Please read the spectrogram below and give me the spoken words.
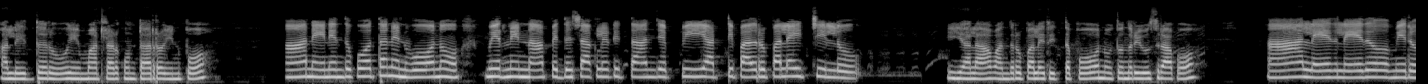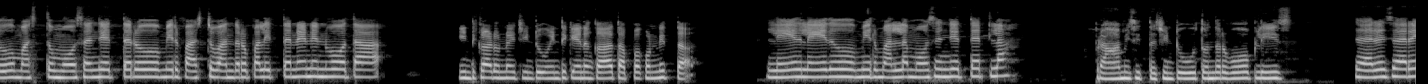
వాళ్ళిద్దరు ఏం మాట్లాడుకుంటారో ఇనుపో నేనెందుకు పోతా? నేను పోను. మీరు నిన్న పెద్ద చాక్లెట్ ఇస్తా అని చెప్పి అట్టి పది రూపాయలే ఇచ్చిళ్ళు. ఇవాళ వంద రూపాయలు అయితే ఇత్తపో నువ్వు తొందర చూసి రాపో లేదు లేదు. మీరు మస్తు మోసం చేస్తారు మీరు ఫస్ట్ వంద రూపాయలు ఇస్తేనే నేను పోతా. ఇంటికాడ ఉన్నాయి చింటూ ఇంటికైనాక తప్పకుండా ఇస్తా లేదు లేదు. మీరు మళ్ళా మోసం చేస్తే ఎట్లా? ప్రామిస్ ఇత్త చింటూ తొందర పో ప్లీజ్. సరే సరే.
